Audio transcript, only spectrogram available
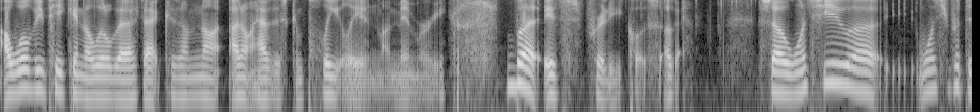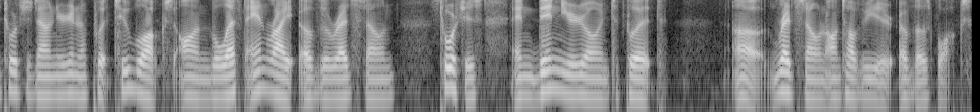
I will be peeking a little bit at that because I'm not, I don't have this completely in my memory, but it's pretty close. Okay. So once you uh, once you put the torches down, you're gonna put two blocks on the left and right of the redstone torches, and then you're going to put uh, redstone on top of either of those blocks.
